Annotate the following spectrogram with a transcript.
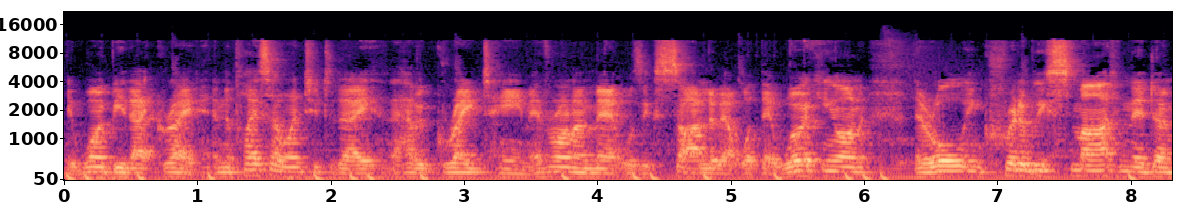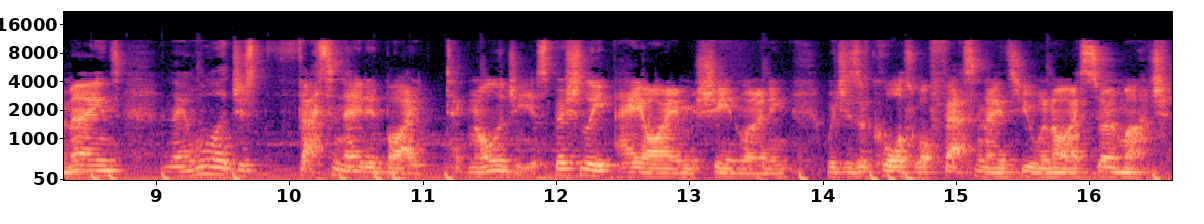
it won't be that great. And the place I went to today, they have a great team. Everyone I met was excited about what they're working on. They're all incredibly smart in their domains, and they all are just fascinated by technology, especially AI and machine learning, which is of course what fascinates you and I so much.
